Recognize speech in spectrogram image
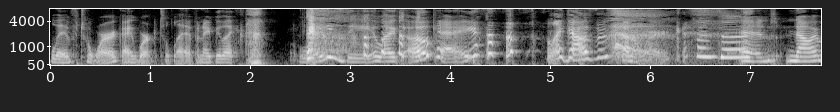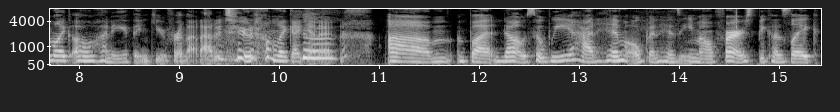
live to work, I work to live. And I'd be like lazy. like, okay. like how's this gonna work? And now i'm like oh honey thank you for that attitude. I'm like i get it. Um but no so we had him open his email first because like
